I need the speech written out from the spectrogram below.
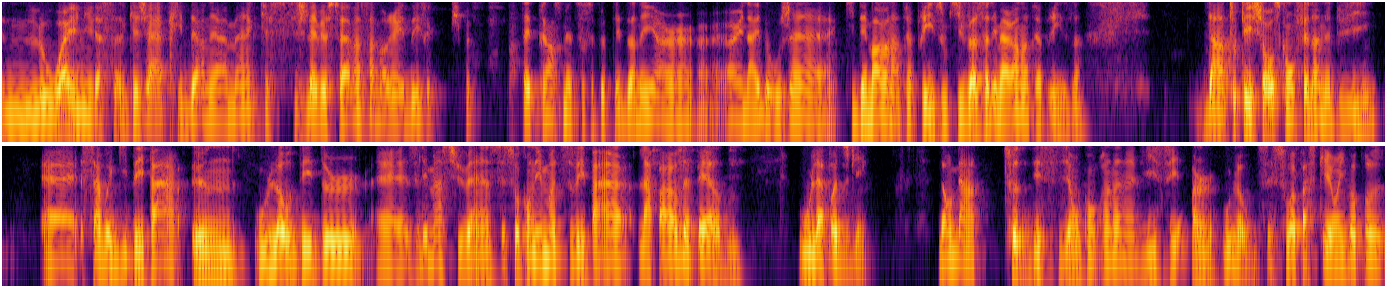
une, loi universelle que j'ai appris dernièrement que si je l'avais su avant, ça m'aurait aidé. je peux peut-être transmettre ça, ça peut peut-être donner un, aide aux gens euh, qui démarrent en entreprise ou qui veulent se démarrer en entreprise. Là dans toutes les choses qu'on fait dans notre vie, ça va guider par une ou l'autre des deux éléments suivants. C'est soit qu'on est motivé par la peur de perdre ou la pas du gain. Donc, dans toute décision qu'on prend dans notre vie, c'est un ou l'autre. C'est soit parce qu'on y va pour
